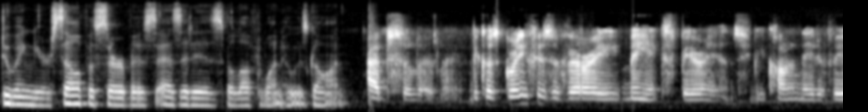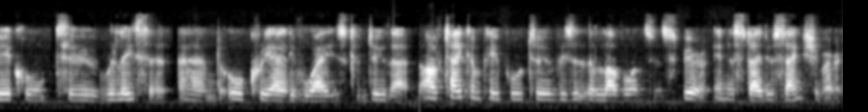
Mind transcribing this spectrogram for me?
doing yourself a service as it is the loved one who is gone. Absolutely. Because grief is a very me experience. You kind of need a vehicle to release it, and all creative ways can do that. I've taken people to visit their loved ones in spirit in a state of sanctuary,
